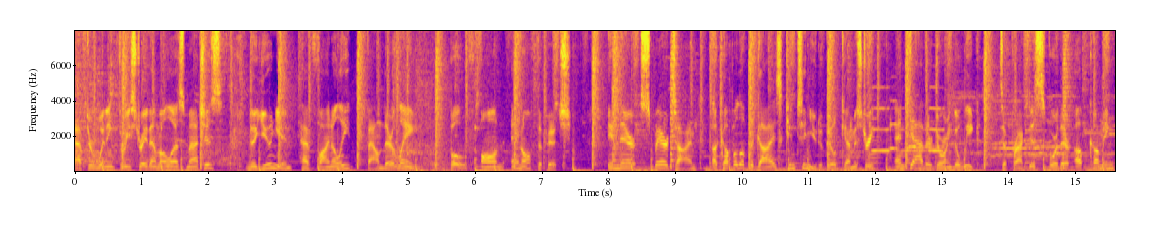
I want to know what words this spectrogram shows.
After winning three straight MLS matches, the Union have finally found their lane, both on and off the pitch. In their spare time, a couple of the guys continue to build chemistry and gather during the week to practice for their upcoming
